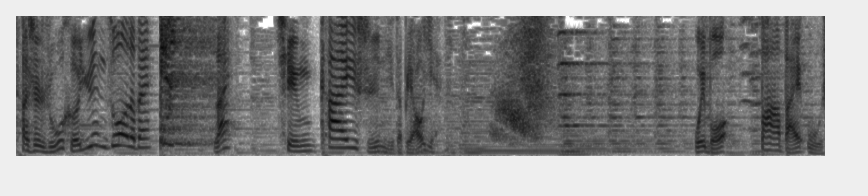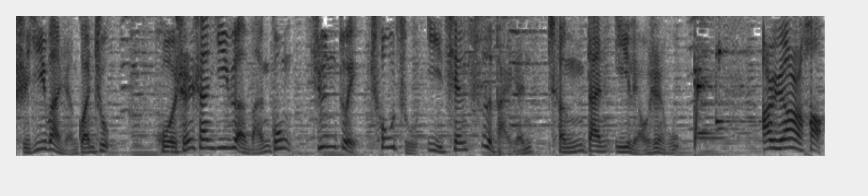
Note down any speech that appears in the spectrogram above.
它是如何运作的呗。来，请开始你的表演。微博八百五十一万人关注。火神山医院完工，军队抽组一千四百人承担医疗任务。二月二号，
